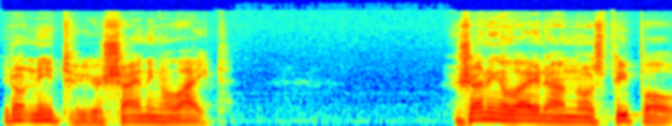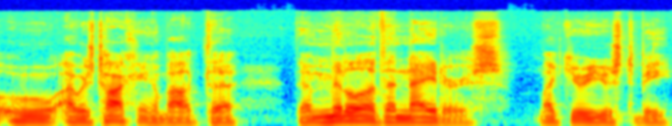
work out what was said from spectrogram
You don't need to. You're shining a light. You're shining a light on those people who I was talking about, the, the middle of the nighters, like you used to be,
